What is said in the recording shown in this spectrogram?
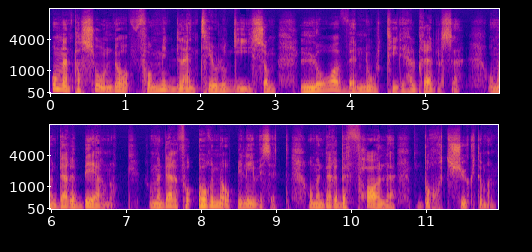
Om en person da formidler en teologi som lover nåtidig helbredelse, om en bare ber nok, om en bare får ordna opp i livet sitt, om en bare befaler bort sykdommen,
